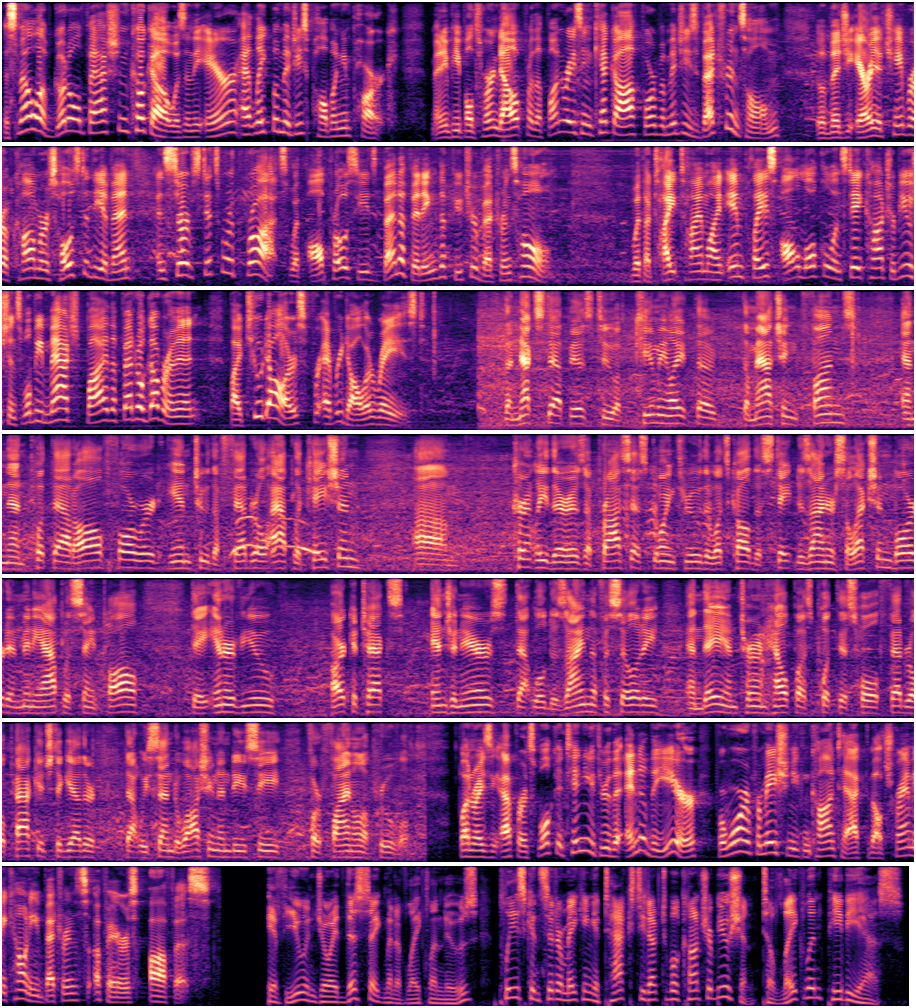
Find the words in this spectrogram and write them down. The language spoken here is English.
The smell of good old-fashioned cookout was in the air at Lake Bemidji's Paul Bunyan Park. Many people turned out for the fundraising kickoff for Bemidji's Veterans Home. The Bemidji Area Chamber of Commerce hosted the event and served Stittsworth brats with all proceeds benefiting the future Veterans Home. With a tight timeline in place, all local and state contributions will be matched by the federal government by $2 for every dollar raised. The next step is to accumulate the, the matching funds and then put that all forward into the federal application. Um, currently there is a process going through the, what's called the State Designer Selection Board in Minneapolis, St. Paul. They interview architects, engineers that will design the facility, and they in turn help us put this whole federal package together that we send to Washington, D.C. for final approval. Fundraising efforts will continue through the end of the year. For more information, you can contact the Beltrami County Veterans Affairs Office. If you enjoyed this segment of Lakeland News, please consider making a tax-deductible contribution to Lakeland PBS.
